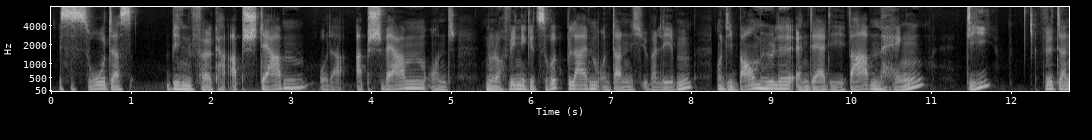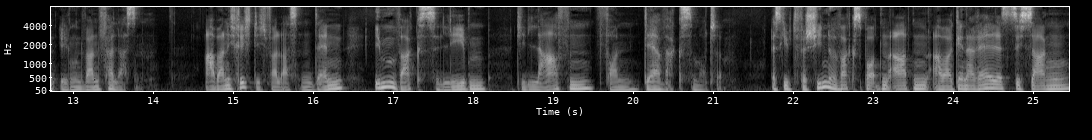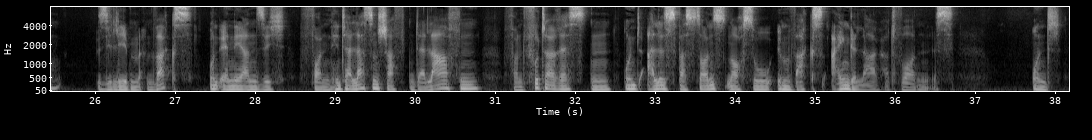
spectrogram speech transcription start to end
ist es so, dass Bienenvölker absterben oder abschwärmen und nur noch wenige zurückbleiben und dann nicht überleben. Und die Baumhöhle, in der die Waben hängen, die wird dann irgendwann verlassen. Aber nicht richtig verlassen, denn im Wachs leben die Larven von der Wachsmotte. Es gibt verschiedene Wachsbottenarten, aber generell lässt sich sagen, sie leben im Wachs und ernähren sich von Hinterlassenschaften der Larven, von Futterresten und alles, was sonst noch so im Wachs eingelagert worden ist. Und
